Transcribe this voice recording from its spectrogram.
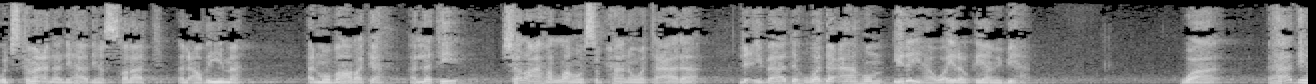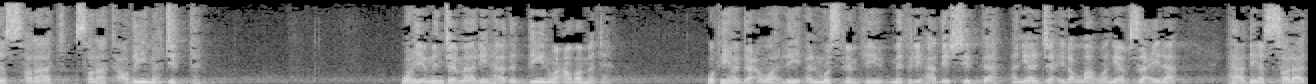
واجتمعنا لهذه الصلاة العظيمة المباركة التي شرعها الله سبحانه وتعالى لعباده ودعاهم إليها وإلى القيام بها. وهذه الصلاة صلاة عظيمة جدا. وهي من جمال هذا الدين وعظمته. وفيها دعوة للمسلم في مثل هذه الشدة أن يلجأ إلى الله وأن يفزع إلى هذه الصلاة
